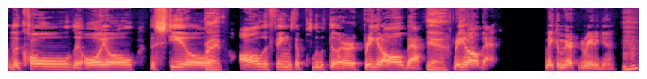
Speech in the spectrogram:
the coal, the oil, the steel, right. all the things that pollute the earth. Bring it all back. Yeah, Bring it all back. Make America great again. Mm-hmm.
